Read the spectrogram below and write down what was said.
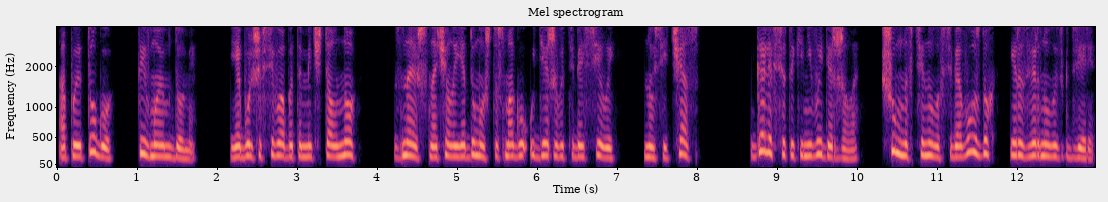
А по итогу ты в моем доме. Я больше всего об этом мечтал, но... Знаешь, сначала я думал, что смогу удерживать тебя силой, но сейчас... Галя все-таки не выдержала, шумно втянула в себя воздух и развернулась к двери.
